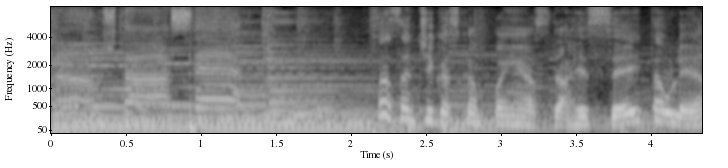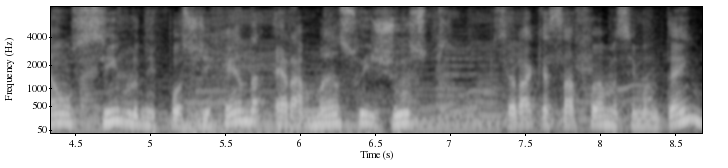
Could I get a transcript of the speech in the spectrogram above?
Não está certo. Nas antigas campanhas da Receita, o leão, símbolo do imposto de renda, era manso e justo. Será que essa fama se mantém?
